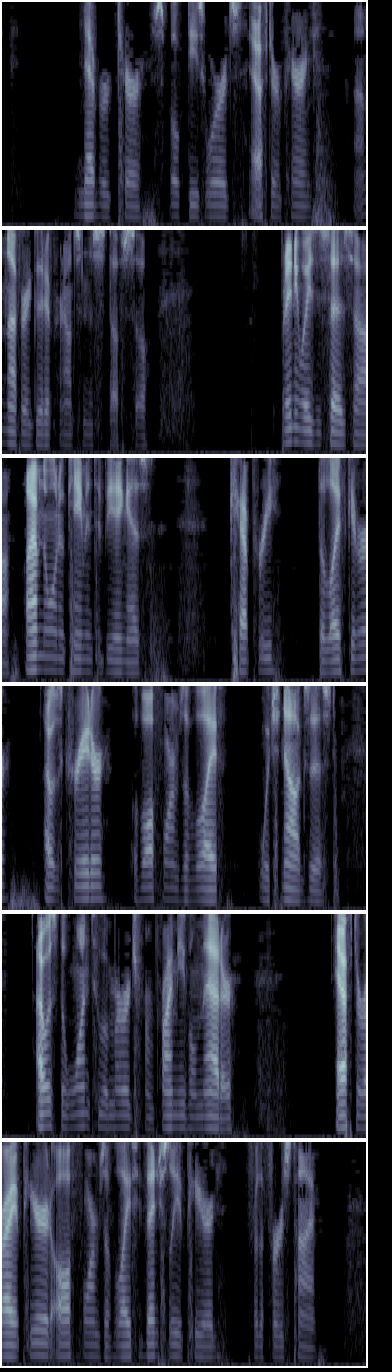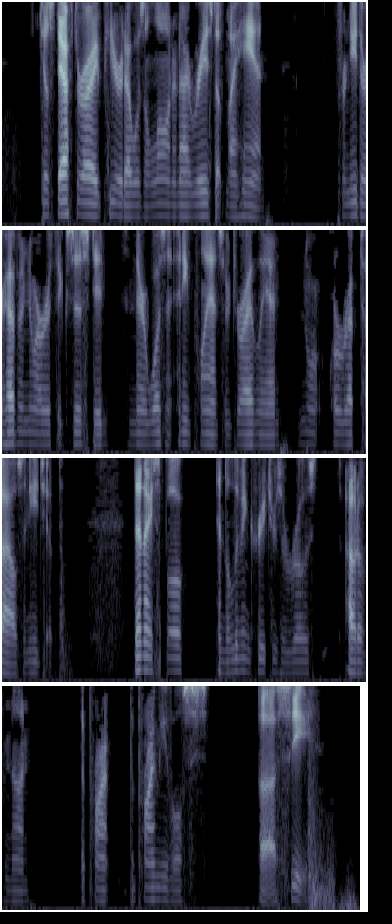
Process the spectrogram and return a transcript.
Nefertari spoke these words after appearing. I'm not very good at pronouncing this stuff, so. But anyways, it says, uh, I am the one who came into being as Khepri, the life giver. I was creator of all forms of life which now exist. I was the one to emerge from primeval matter. After I appeared, all forms of life eventually appeared for the first time. Just after I appeared, I was alone, and I raised up my hand. For neither heaven nor earth existed, and there wasn't any plants or dry land nor or reptiles in Egypt. Then I spoke, and the living creatures arose out of Nun, the, prim- the primeval uh, sea.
